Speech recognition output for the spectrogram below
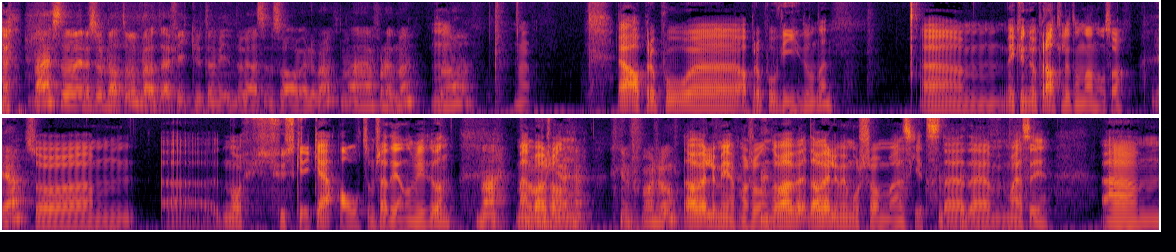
Nei, så resultatet var bare at jeg fikk ut en video jeg syntes var veldig bra, som jeg er fornøyd med. Så Ja, apropos, uh, apropos videoen din. Um, vi kunne jo prate litt om den også. ja. Så um, uh, Nå husker ikke jeg alt som skjedde gjennom videoen. Nei. Men bare sånn- Informasjon. Det var veldig mye informasjon. Det var, det var veldig mye morsom eh, skits, det, det må jeg si. Um,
